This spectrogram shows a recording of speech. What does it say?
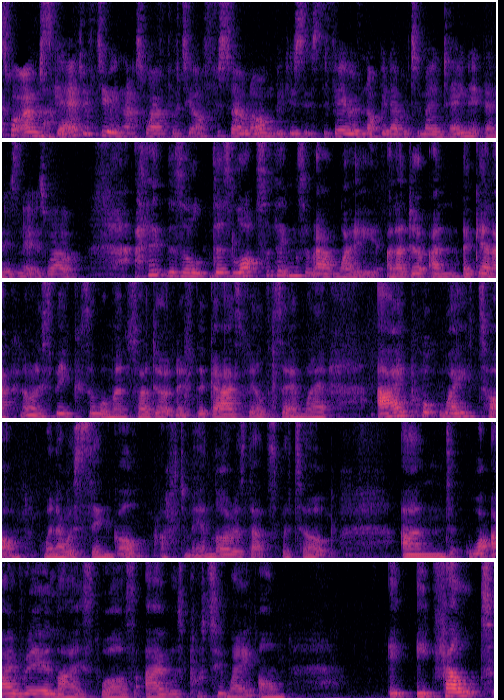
that's what I'm ah. scared of doing. That's why I've put it off for so long because it's the fear of not being able to maintain it. Then, isn't it as well? I think there's a there's lots of things around weight, and I don't. And again, I can only speak as a woman, so I don't know if the guys feel the same way. I put weight on when I was single after me and Laura's dad split up, and what I realised was I was putting weight on. It it felt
